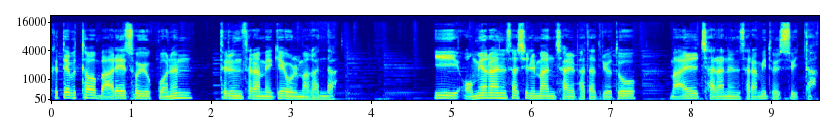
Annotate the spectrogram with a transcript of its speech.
그때부터 말의 소유권은 들은 사람에게 올마간다. 이 엄연한 사실만 잘 받아들여도 말 잘하는 사람이 될 수 있다.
